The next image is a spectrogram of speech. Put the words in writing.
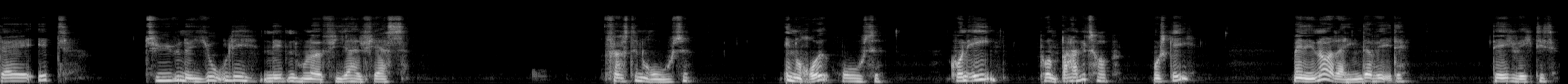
Dag 1. 20. juli 1974. Først en rose. En rød rose. Kun én. På en bakketop. Måske. Men endnu er der ingen, der ved det. Det er ikke vigtigt.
